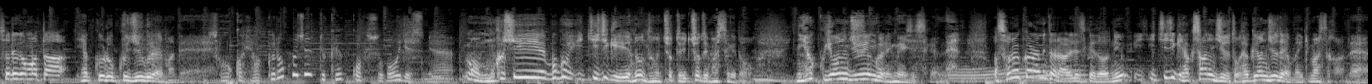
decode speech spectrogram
それがまた160ぐらいまで。そうか160って結構すごいですね。まあ昔僕一時期どんどんちょっとちょっと言いましたけど、うん、240円ぐらいのイメージでしたけどね、まあ、それから見たらあれですけど一時期130とか140台まで行きましたからね。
